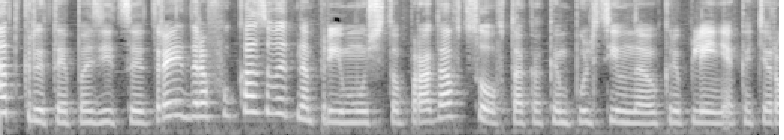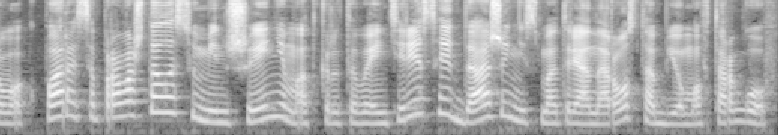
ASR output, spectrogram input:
Открытые позиции трейдеров указывают на преимущество продавцов, так как импульсивное укрепление котировок пары сопровождалось уменьшением открытого интереса и даже несмотря на рост объемов торгов.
